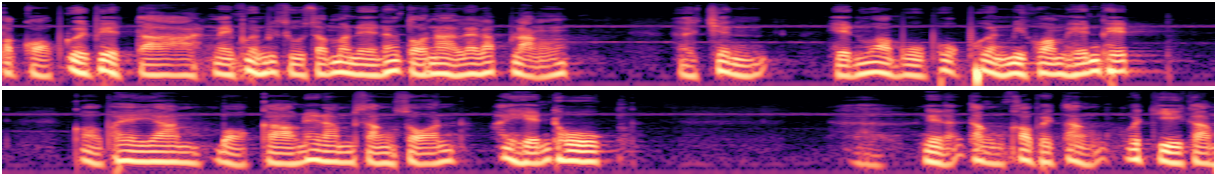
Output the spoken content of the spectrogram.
ประกอบด้วยเมตตา ในเพื่อนภิกษุสัมมาเนทั้งต่อหน้าและรับหลัง เช่นเห็นว่าหมู่พวกเพื่อนมีความเห็นเพชร ก็พยายามบอกกล่าวแนะนำสั่งสอนให้เห็นถูกนี่แหละต้องเข้าไปตั้งวจีกรรม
